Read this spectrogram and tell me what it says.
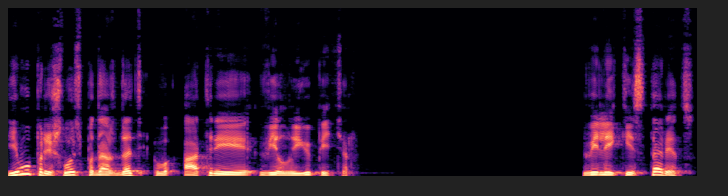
Ему пришлось подождать в атрии виллы Юпитер. Великий старец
